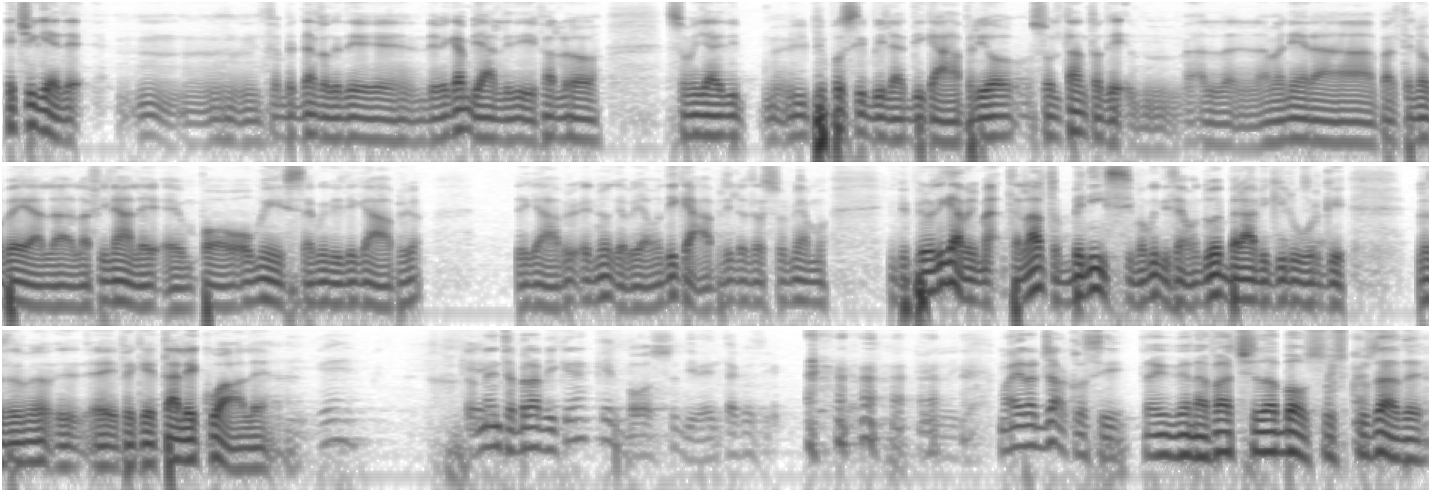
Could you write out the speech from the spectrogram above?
e ci chiede, mm, dato che deve, deve cambiarli, di farlo somigliare di, il più possibile a DiCaprio, soltanto che mm, la maniera partenopea la, la finale è un po' omessa, quindi DiCaprio. DiCaprio e noi capiamo Di Capri, lo trasformiamo in Peppino Di Capri, ma tra l'altro benissimo, quindi siamo due bravi chirurghi, eh, perché è tale e quale. Talmente bravi che? Che il boss diventa così. Ma era già così. Una faccia da boss, scusate.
